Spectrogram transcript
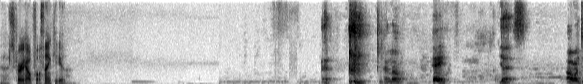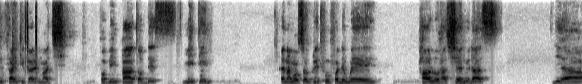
That's very helpful. Thank you. Hello. Hey. Yes. I want to thank you very much for being part of this meeting. And I'm also grateful for the way Paulo has shared with us their uh,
